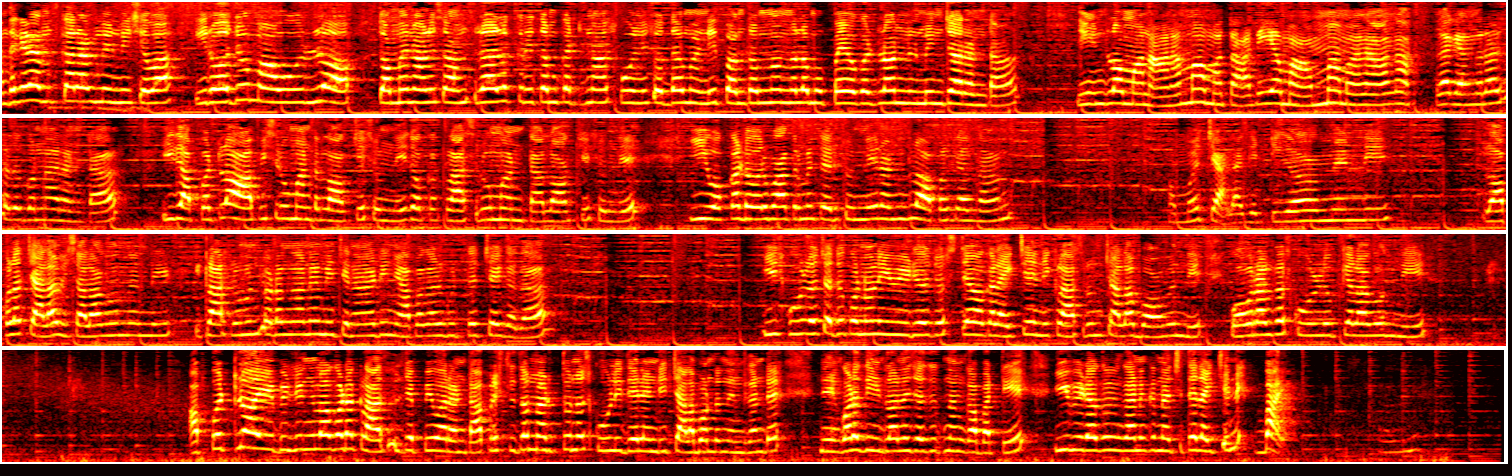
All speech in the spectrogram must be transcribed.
అందుకే నమస్కారాలు నేను మీ శివ. ఈరోజు మా ఊర్లో తొంభై నాలుగు సంవత్సరాల క్రితం కట్టిన స్కూల్ని చూద్దామండి. పంతొమ్మిది వందల ముప్పై ఒకటిలో నిర్మించారంట. దీంట్లో మా నానమ్మ మా తాతయ్య మా అమ్మ మా నాన్న అలాగే ఎందరో చదువుకున్నారంట. ఇది అప్పట్లో ఆఫీస్ రూమ్ అంట లాక్ చేసి ఉంది. ఇది ఒక క్లాస్ రూమ్ అంట లాక్ చేసి ఉంది. ఈ ఒక్క డోర్ మాత్రమే తెరుచుంది రెండు లోపలికి వెళ్దాం. అమ్మ చాలా గట్టిగా ఉందండి. లోపల చాలా విశాలంగా ఉందండి. ఈ క్లాస్ రూమ్ చూడంగానే మీ చిన్ననాటి జ్ఞాపకాలు గుర్తొచ్చాయి కదా. ఈ స్కూల్లో చదువుకున్న వాళ్ళు ఈ వీడియో చూస్తే ఒక లైక్ చేయండి. క్లాస్ రూమ్ చాలా బాగుంది. ఓవరాల్గా స్కూల్ లుక్ ఎలాగ ఉంది. అప్పట్లో ఈ బిల్డింగ్లో కూడా క్లాసులు చెప్పేవారంట. ప్రస్తుతం నడుపుతున్న స్కూల్ ఇదేనండి చాలా బాగుంటుంది. ఎందుకంటే నేను కూడా దీంట్లోనే చదువుతున్నాను కాబట్టి ఈ వీడియో కనుక నచ్చితే లైక్ చేయండి. బాయ్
